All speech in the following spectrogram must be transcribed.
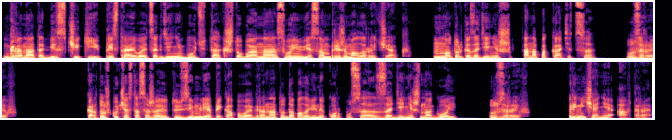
Граната без чеки пристраивается где-нибудь так, чтобы она своим весом прижимала рычаг. Но только заденешь, она покатится. Взрыв. Картошку часто сажают в земле, прикапывая гранату до половины корпуса. Заденешь ногой Взрыв. Примечание автора.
